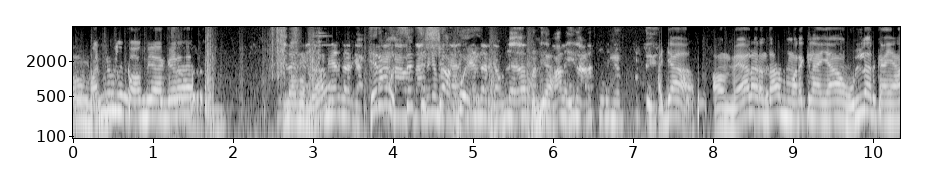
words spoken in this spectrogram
அவன் மண்ணுலி பாம்பியாங்கிற. ஐயா. அவன் மேல இருந்தா மறைக்கலாம்யா உள்ள இருக்காயா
